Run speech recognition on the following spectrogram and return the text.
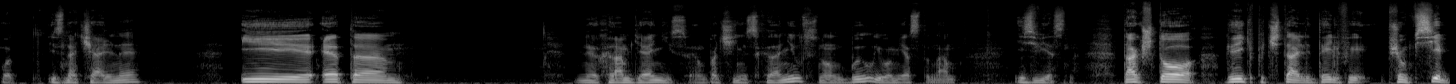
вот изначальная, и это храм Диониса. Он почти не сохранился, но он был, его место нам известно. Так что греки почитали Дельфы, причем все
